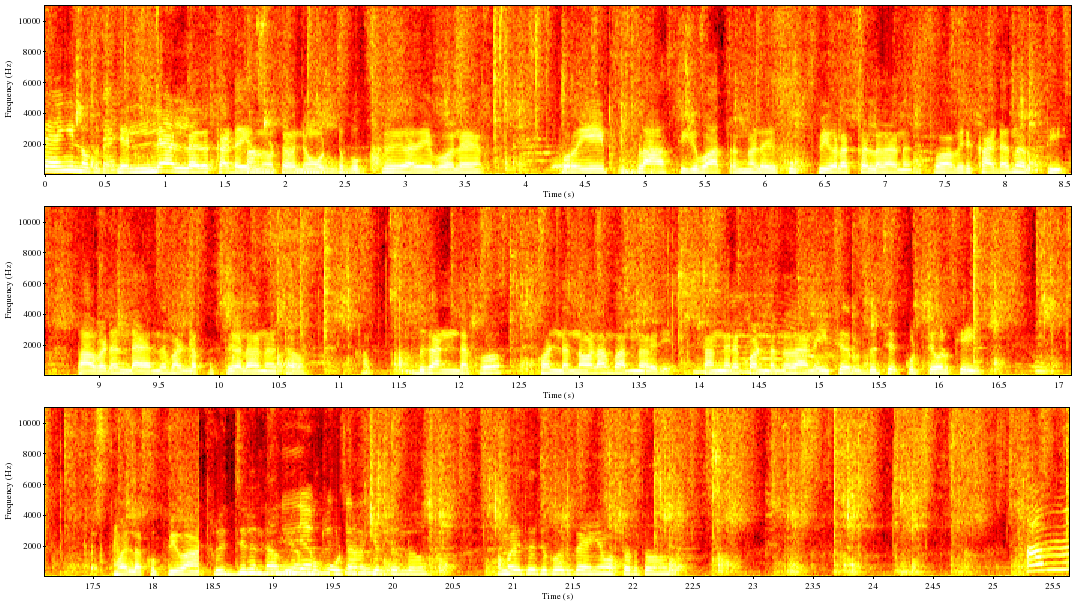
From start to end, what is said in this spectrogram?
തേങ്ങ എല്ലാം ഉള്ളത് കടയിരുന്നു കേട്ടോ. നോട്ട് ബുക്ക് അതേപോലെ കുറേ പ്ലാസ്റ്റിക് പാത്രങ്ങൾ കുപ്പികളൊക്കെ ഉള്ളതാണ്. അപ്പോൾ അവർ കട നിർത്തി. അപ്പോൾ അവിടെ ഉണ്ടായിരുന്ന വെള്ളക്കുപ്പികളാണ് കേട്ടോ. ഇത് കണ്ടപ്പോൾ കൊണ്ടുവന്നോളാൻ പറഞ്ഞവർ അപ്പം അങ്ങനെ കൊണ്ടുവന്നതാണ്. ഈ ചെറുത് കുട്ടികൾക്കേ വെള്ളക്കുപ്പി വാ ഫ്രിഡ്ജിലുണ്ടാവും നമ്മൾ കൂട്ടാൻ വെച്ചിട്ടല്ലോ നമ്മൾ എടുത്ത് വെച്ചൊക്കെ ഒരു തേങ്ങ മൊത്തം അമ്മ!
